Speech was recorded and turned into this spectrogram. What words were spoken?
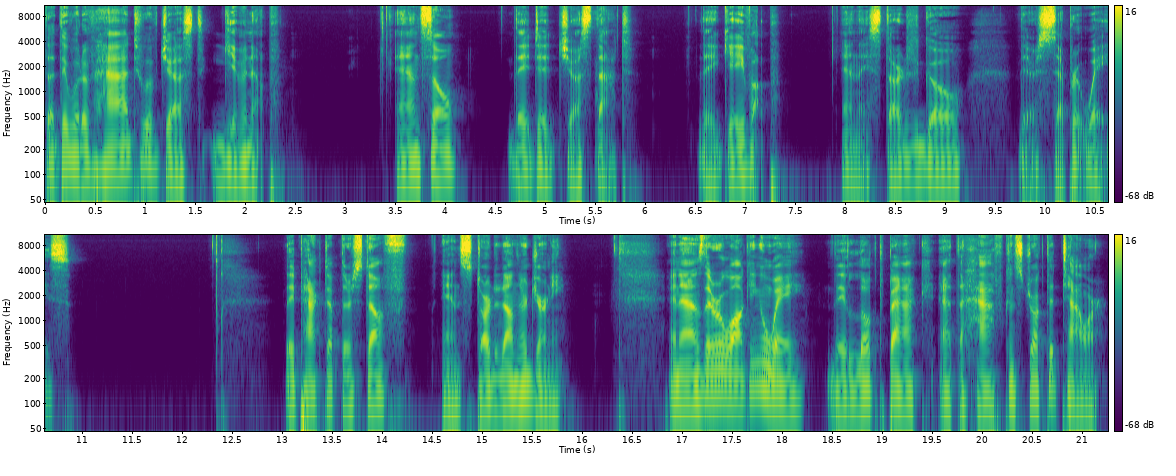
that they would have had to have just given up. And so they did just that. They gave up and they started to go their separate ways. They packed up their stuff and started on their journey. And as they were walking away, they looked back at the half constructed tower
